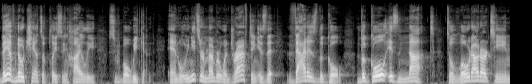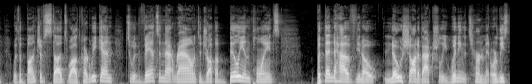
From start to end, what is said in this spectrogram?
they have no chance of placing highly Super Bowl weekend. And what we need to remember when drafting is that that is the goal. The goal is not to load out our team with a bunch of studs wildcard weekend, to advance in that round, to drop a billion points, but then to have, you know, no shot of actually winning the tournament or at least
